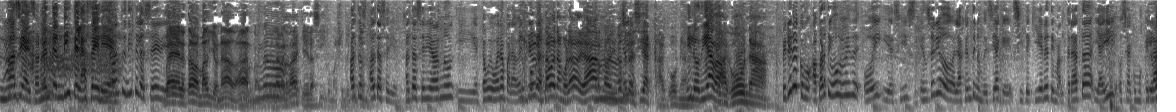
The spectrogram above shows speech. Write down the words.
no hacía eso. No entendiste la serie. No entendiste la serie. Bueno, estaba mal guionado Arnold, pero No. la verdad es que era así, como yo te Alta, contando. alta serie, alta serie Arnold y está muy buena para ver Y un poco Helga de- estaba enamorada de Arnold y no se lo decía cagona. Y lo odiaba. Cagona. Pero era como, aparte vos ves de hoy y decís, en serio la gente nos decía que si te quiere te maltrata y ahí, o sea, como que lo ves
